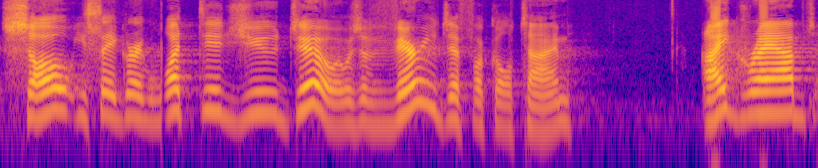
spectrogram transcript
So you say, Greg, what did you do? It was a very difficult time. I grabbed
